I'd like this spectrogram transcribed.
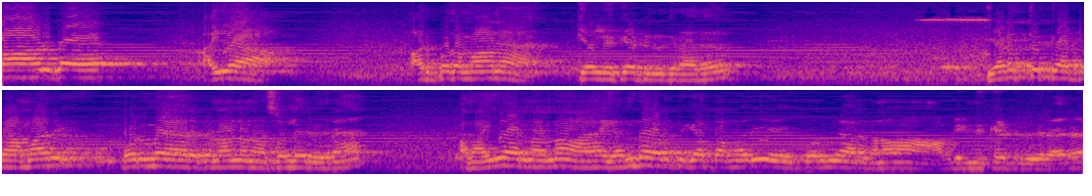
வாழ்க. ஐயா அற்புதமான கேள்வி கேட்டிருக்கிறாரு. இடத்துக்கு ஏற்ற மாதிரி பொறுமையாக இருக்கணும்னு நான் சொல்லியிருக்கிறேன். அது ஐயா என்னன்னா எந்த இடத்துக்கு ஏற்ற மாதிரி பொறுமையாக இருக்கணும் அப்படின்னு கேட்டிருக்கிறாரு.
